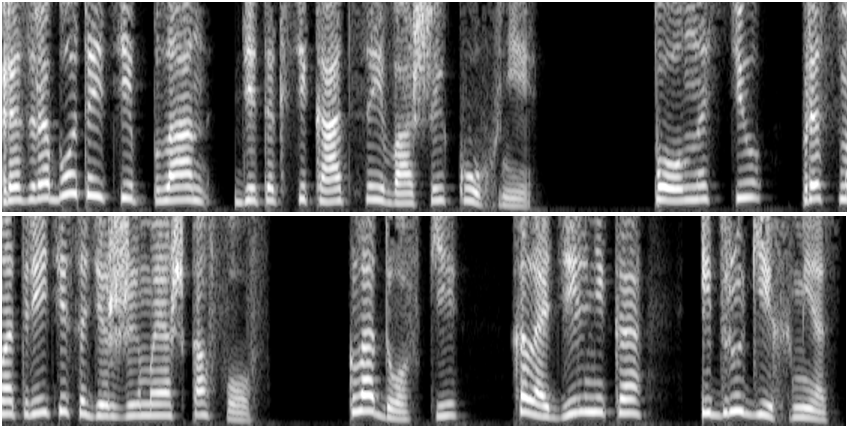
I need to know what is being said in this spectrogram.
Разработайте план детоксикации вашей кухни. Полностью Просмотрите содержимое шкафов, кладовки, холодильника и других мест,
